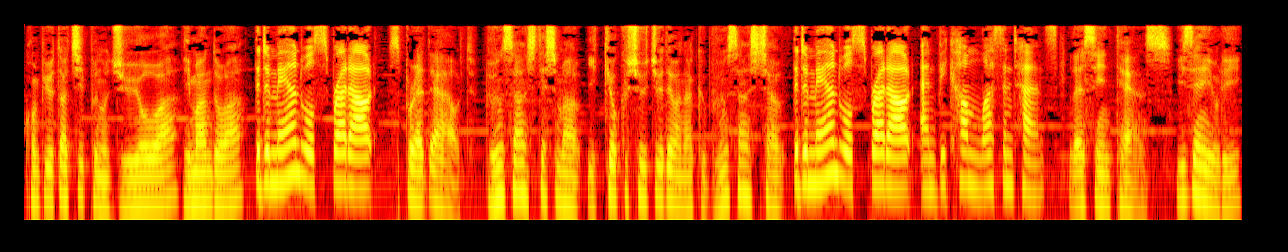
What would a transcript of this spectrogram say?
コンピュータチップの需要は、ディマンドは、 The demand will spread out. spread out、分散してしまう。一極集中ではなく分散しちゃう。 The demand will spread out and become less intense. less intense。以前より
